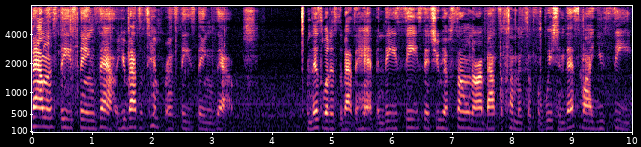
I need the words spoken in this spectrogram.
balance these things out. You're about to temperance these things out. And that's what is about to happen. These seeds that you have sown are about to come into fruition. That's why you see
